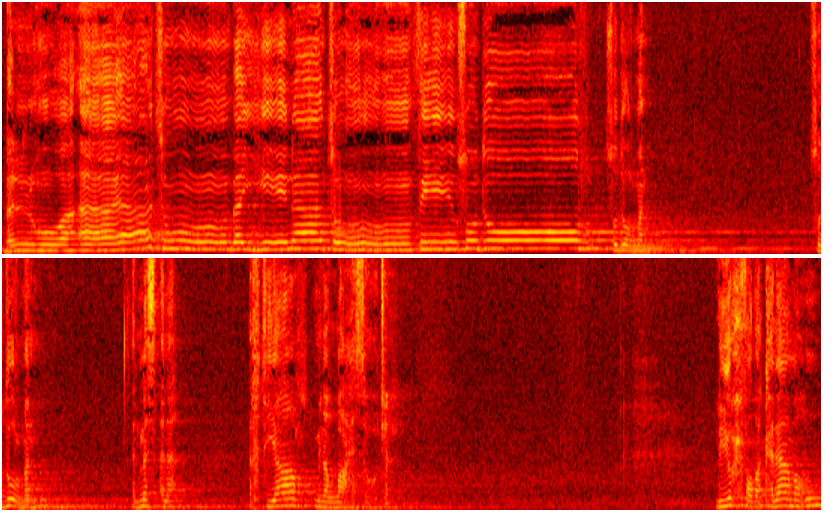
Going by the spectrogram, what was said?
بل هو آيات بينات في صدور. صدور من؟ صدور من؟ المسألة اختيار من الله عز وجل. ليحفظ كلامه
